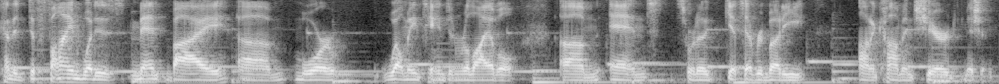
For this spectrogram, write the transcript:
kind of define what is meant by um, more well maintained and reliable um, and sort of gets everybody on a common shared mission.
